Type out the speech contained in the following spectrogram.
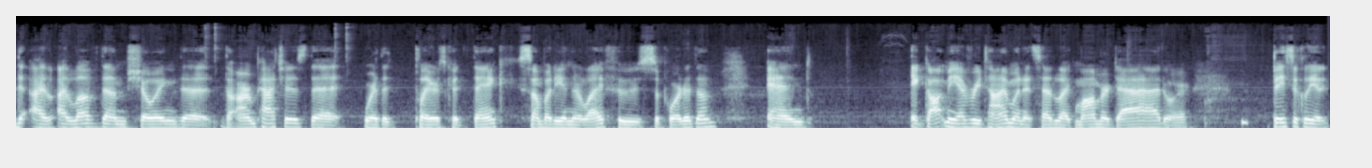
the, I I love them showing the the arm patches that where the players could thank somebody in their life who's supported them, and it got me every time when it said like mom or dad or basically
